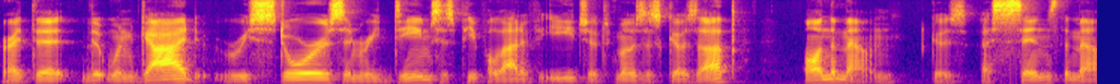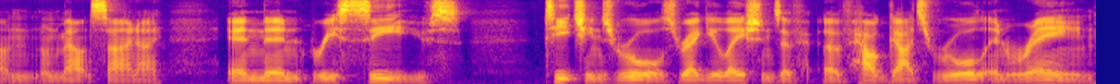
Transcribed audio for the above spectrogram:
Right? That that when God restores and redeems his people out of Egypt, Moses goes up on the mountain, goes ascends the mountain on Mount Sinai, and then receives teachings, rules, regulations of, of how God's rule and reign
